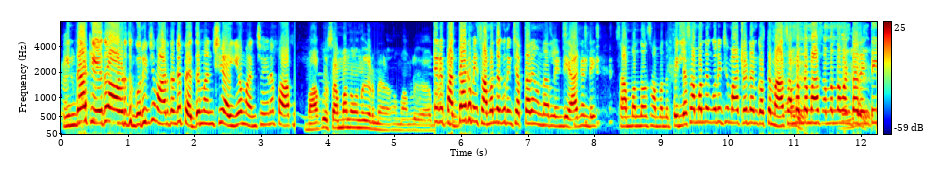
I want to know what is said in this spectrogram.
ఇందాక ఏదో ఆవిడ గురించి మాట్లాడుతుంటే పెద్ద మనిషి అయ్యో మంచి అయినా పాప. మాకు సంబంధం ఉంది కదా మేడం మామూలుగా. పద్దాక మీ సంబంధం గురించి చెప్తానే ఉన్నారులేండి ఆగండి. సంబంధం సంబంధం. పిల్ల సంబంధం గురించి మాట్లాడడానికి వస్తే మా సంబంధం మా సంబంధం అంటారేంటి?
